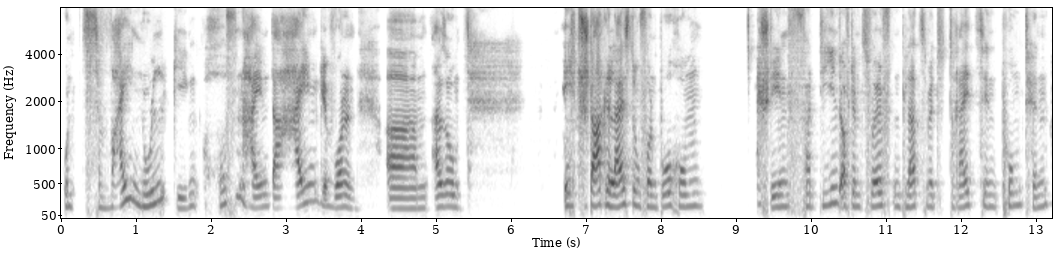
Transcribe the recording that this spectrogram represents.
und 2-0 gegen Hoffenheim daheim gewonnen. Ähm, also echt starke Leistung von Bochum stehen verdient auf dem 12. Platz mit 13 Punkten.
